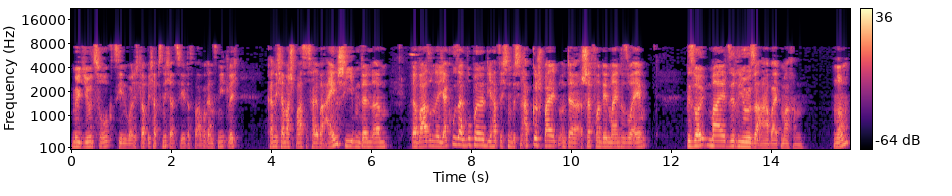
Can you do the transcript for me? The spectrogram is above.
Milieu zurückziehen wollen. Ich glaube, ich habe es nicht erzählt, das war aber ganz niedlich. Kann ich ja mal spaßeshalber einschieben, denn ähm, da war so eine Yakuza-Gruppe, die hat sich ein bisschen abgespalten und der Chef von denen meinte so, ey, wir sollten mal seriöse Arbeit machen. Ne?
